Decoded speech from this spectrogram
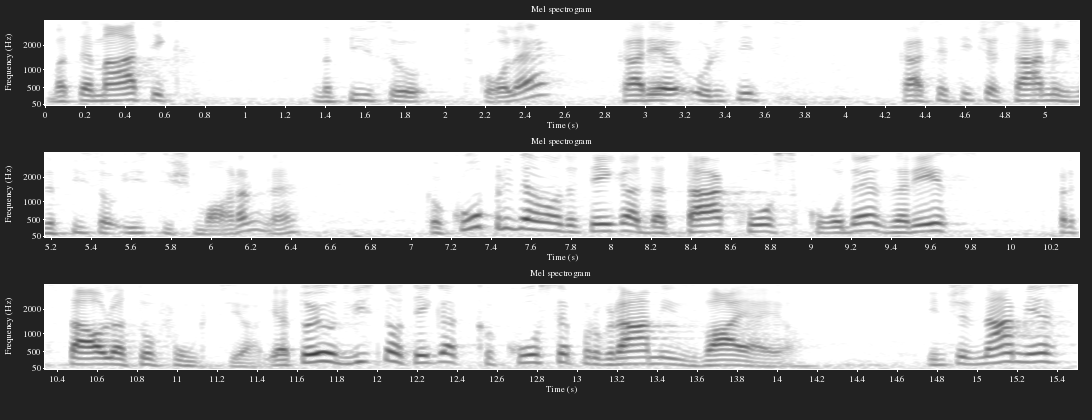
matematik napisal takole, kar je v resnici, kar se tiče samih zapisov, isti šmoren. Kako pridemo do tega, da ta kos kode zares predstavlja to funkcijo? Ja, to je odvisno od tega, kako se programi izvajajo. In če znam jaz,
